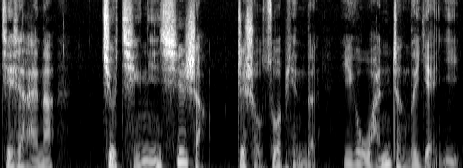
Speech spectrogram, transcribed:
接下来呢，就请您欣赏这首作品的一个完整的演绎。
